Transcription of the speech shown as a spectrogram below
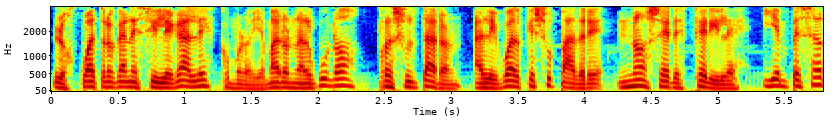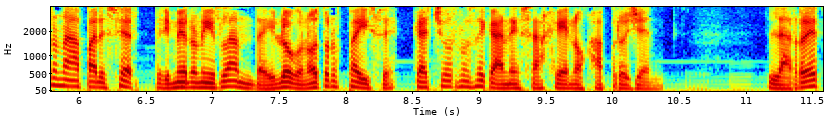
Los cuatro ganes ilegales, como lo llamaron algunos, resultaron, al igual que su padre, no ser estériles y empezaron a aparecer, primero en Irlanda y luego en otros países, cachorros de ganes ajenos a Progen. La red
